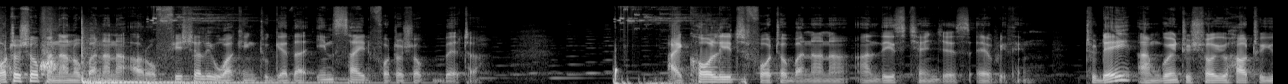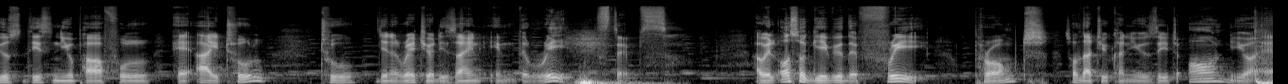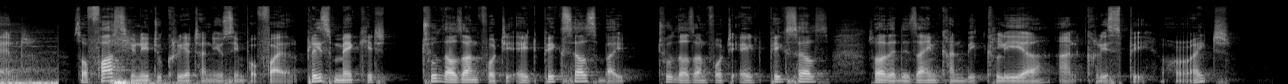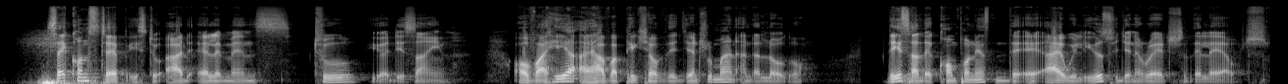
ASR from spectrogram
Photoshop and Nano Banana are officially working together inside Photoshop Beta. I call it Photo Banana and this changes everything. Today I'm going to show you how to use this new powerful AI tool to generate your design in three steps. I will also give you the free prompt so that you can use it on your end. So first you need to create a new simple file. Please make it 2048 pixels by 2048 pixels so the design can be clear and crispy, all right? Second step is to add elements to your design. Over here, I have a picture of the gentleman and a logo. These are the components the AI will use to generate the layout.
